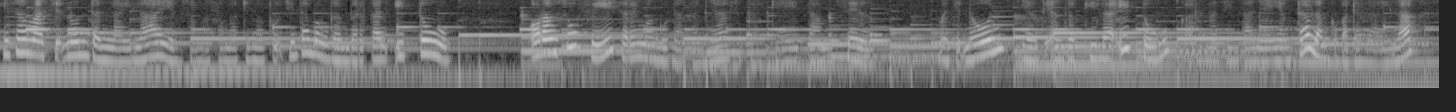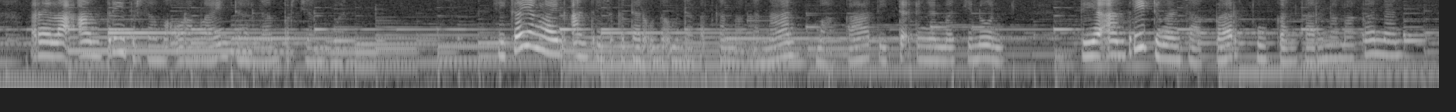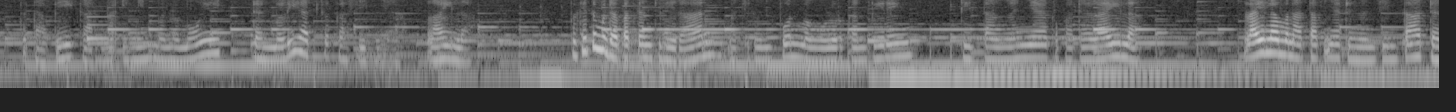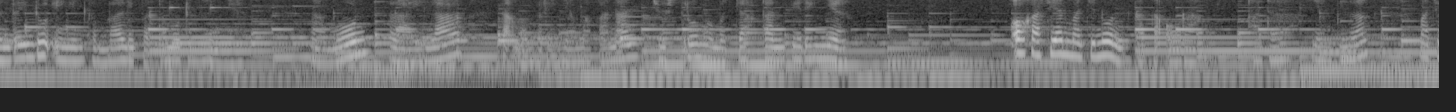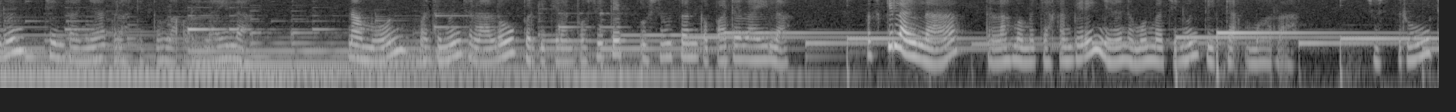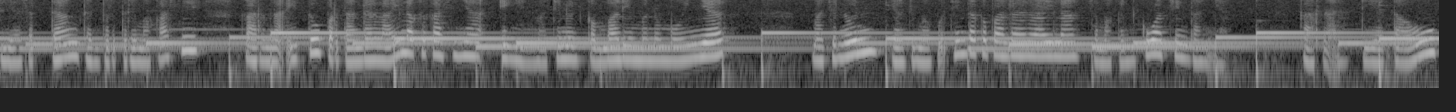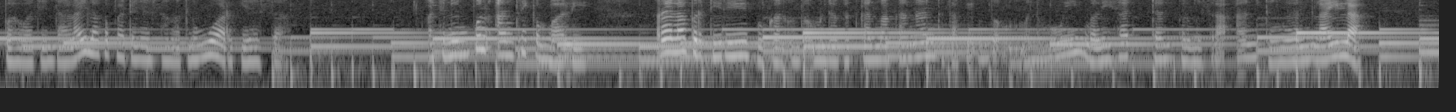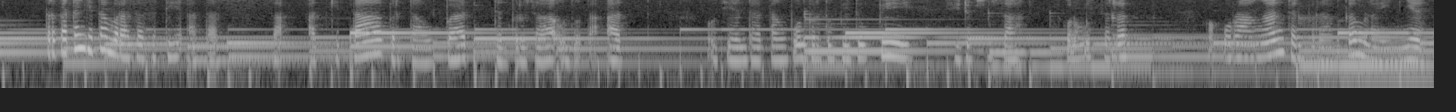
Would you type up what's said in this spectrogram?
Kisah Majnun dan Laila yang sama-sama dimabuk cinta menggambarkan itu. Orang sufi sering menggunakannya sebagai tamsil. Majnun yang dianggap gila itu karena cintanya yang dalam kepada Laila rela antri bersama orang lain dalam perjamuan. Jika yang lain antri sekedar untuk majnun. Dia antri dengan sabar bukan karena makanan, tetapi karena ingin menemui dan melihat kekasihnya, Laila. Begitu mendapatkan giliran, Majnun pun mengulurkan piring di tangannya kepada Laila. Laila menatapnya dengan cinta dan rindu ingin kembali bertemu dengannya. Namun, Laila tak memberinya makanan, justru memecahkan piringnya. Oh kasihan Majnun, kata orang. Ada yang bilang Majnun cintanya telah ditolak oleh Laila. Namun, Majnun selalu berpikiran positif usnudan kepada Laila. Meski Laila telah memecahkan piringnya, namun Majnun tidak marah. Justru dia sedang dan berterima kasih karena itu pertanda Laila kekasihnya ingin Majnun kembali menemuinya Majnun yang dimabuk cinta kepada Laila semakin kuat cintanya karena dia tahu bahwa cinta Laila kepadanya sangat luar biasa. Majnun pun antri kembali, rela berdiri bukan untuk mendapatkan makanan tetapi untuk menemui, melihat dan bermesraan dengan Laila. Terkadang kita merasa sedih atas saat kita bertaubat dan berusaha untuk taat ujian datang pun bertubi-tubi, hidup susah, ekonomi seret, kekurangan, dan beragam lainnya.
